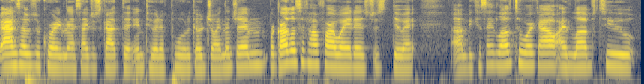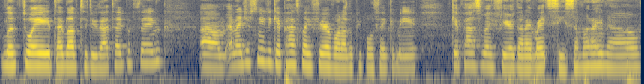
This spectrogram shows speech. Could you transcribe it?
as I was recording this, I just got the intuitive pull to go join the gym. Regardless of how far away it is, just do it. Um, because I love to work out. I love to lift weights. I love to do that type of thing. Um, and I just need to get past my fear of what other people think of me. Get past my fear that I might see someone I know.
